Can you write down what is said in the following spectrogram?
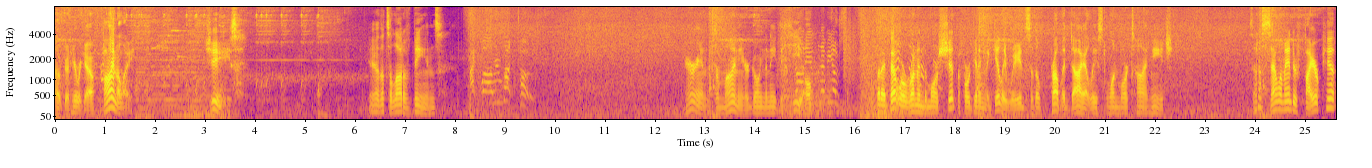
Oh good, here we go. Finally! Jeez. Yeah, that's a lot of beans. Harry and Hermione are going to need to heal. But I bet we'll run into more shit before getting the gillyweed, so they'll probably die at least one more time each. Is that a salamander fire pit?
